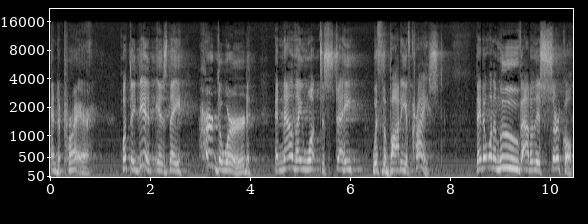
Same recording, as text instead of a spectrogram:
and to prayer. What they did is they heard the word, and now they want to stay with the body of Christ. They don't want to move out of this circle.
